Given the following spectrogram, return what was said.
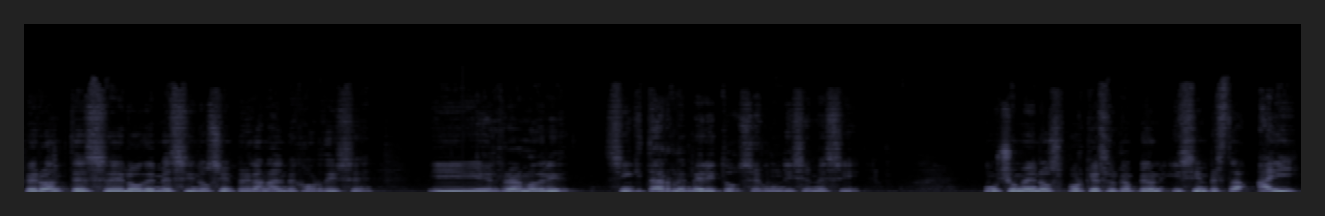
Pero antes eh, lo de Messi, no siempre gana el mejor, dice. Y el Real Madrid, sin quitarle mérito, según dice Messi, mucho menos porque es el campeón y siempre está ahí.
